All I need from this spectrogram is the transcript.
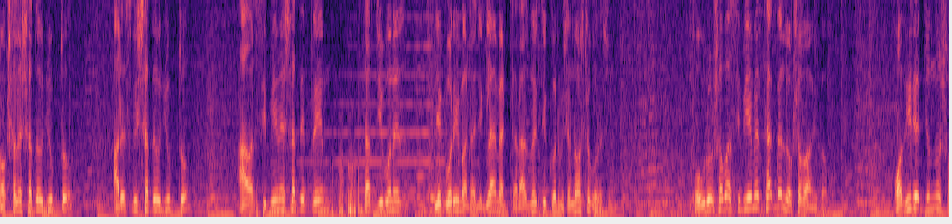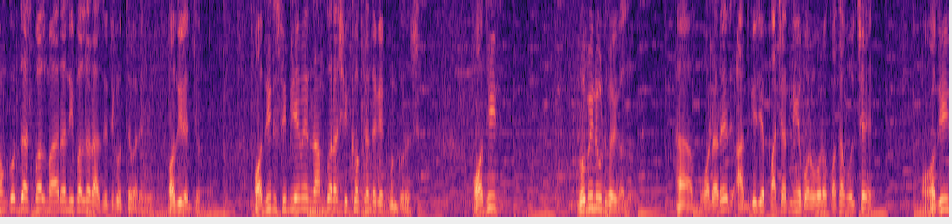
নকশালের সাথেও যুক্ত আরএসপির সাথেও যুক্ত, আর সিপিএমের সাথে প্রেম, তার জীবনের যে গরিমাটা, যে গ্ল্যামারটা, রাজনৈতিক কর্মী, সে নষ্ট করেছে। পৌরসভা সিপিএমের থাকবে, লোকসভা আমি পাবো। অধীরের জন্য শঙ্কর দাস পাল, মায়ারানী পালরা রাজনীতি করতে পারেনি, অধীরের জন্য। অধীর সিপিএমের নাম করা শিক্ষক নেতাকে খুন করেছে। অধীর রবিনহুড হয়ে গেল। হ্যাঁ বর্ডারের আজকে যে পাচার নিয়ে বড় বড় কথা বলছে অধীর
